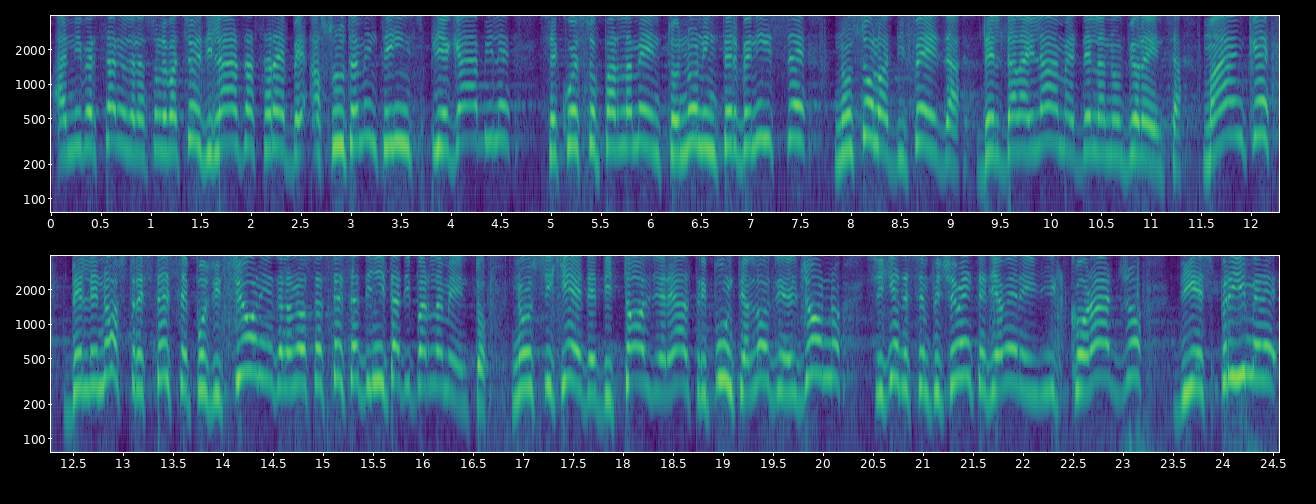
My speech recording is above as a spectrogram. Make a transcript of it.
anniversario della sollevazione di Lhasa sarebbe assolutamente inspiegabile se questo Parlamento non intervenisse non solo a difesa del Dalai Lama e della non violenza, ma anche delle nostre stesse posizioni e della nostra stessa dignità di Parlamento. Non si chiede di togliere altri punti all'ordine del giorno, si chiede semplicemente di avere il coraggio di esprimere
